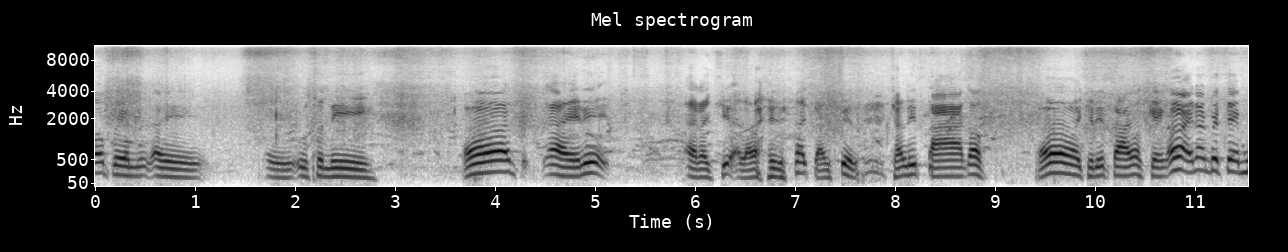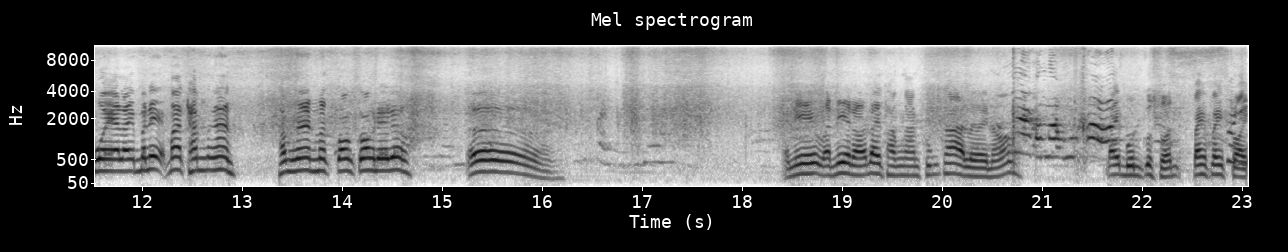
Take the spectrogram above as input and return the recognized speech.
อเป็นไอไออุศนีเออไอ้นี่อะไรชื่ออะไรจำชื่อชลิตาก็ เออชลิตาก็เก่งเอ้ยนั่นไปเตะมวยอะไรมาเนี่ยมาทำงานทำงานมากองกองเร็วๆเออ อันนี้วันนี้เราได้ทำงานคุ้มค่าเลยเนาะได้บุญกุศลไปไปปล่อย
